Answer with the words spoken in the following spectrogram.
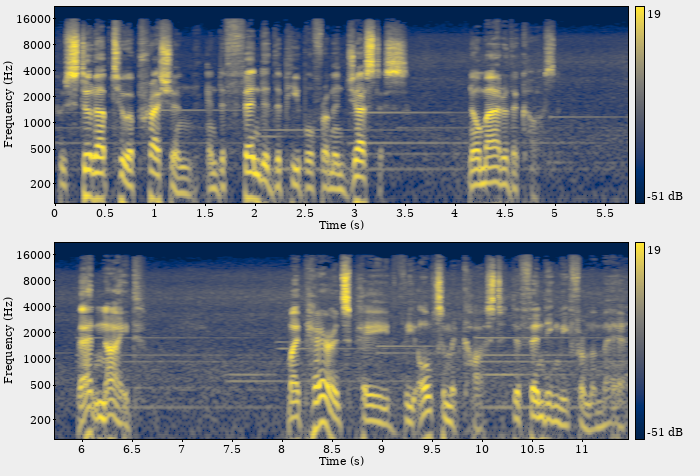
who stood up to oppression and defended the people from injustice, no matter the cost. That night, my parents paid the ultimate cost defending me from a man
